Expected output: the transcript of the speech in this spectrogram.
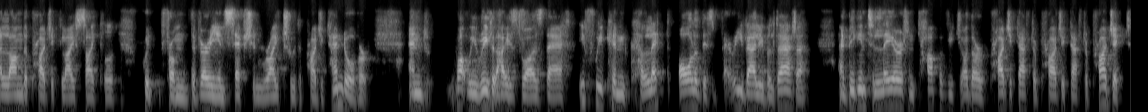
along the project lifecycle from the very inception right through the project handover. And what we realized was that if we can collect all of this very valuable data and begin to layer it on top of each other project after project after project,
